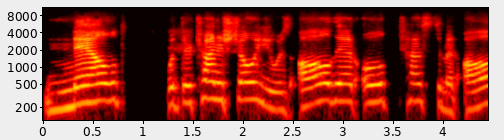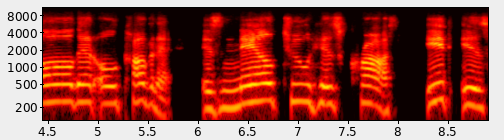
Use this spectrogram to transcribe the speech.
nailed what they're trying to show you is all that old testament all that old covenant is nailed to his cross. It is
